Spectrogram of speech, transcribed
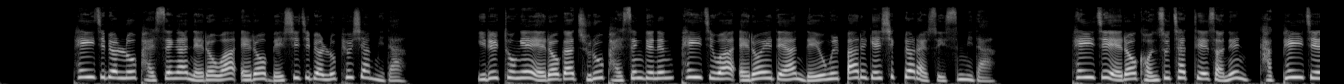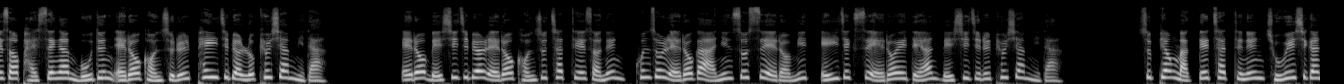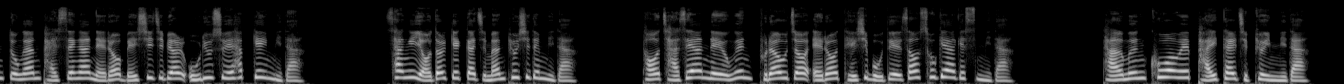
페이지별로 발생한 에러와 에러 메시지별로 표시합니다. 이를 통해 에러가 주로 발생되는 페이지와 에러에 대한 내용을 빠르게 식별할 수 있습니다. 페이지 에러 건수 차트에서는 각 페이지에서 발생한 모든 에러 건수를 페이지별로 표시합니다. 에러 메시지별 에러 건수 차트에서는 콘솔 에러가 아닌 소스 에러 및 에이젝스 에러에 대한 메시지를 표시합니다. 수평 막대 차트는 조회 시간 동안 발생한 에러 메시지별 오류수의 합계입니다. 상위 8개까지만 표시됩니다. 더 자세한 내용은 브라우저 에러 대시보드에서 소개하겠습니다. 다음은 코어 웹 바이탈 지표입니다.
